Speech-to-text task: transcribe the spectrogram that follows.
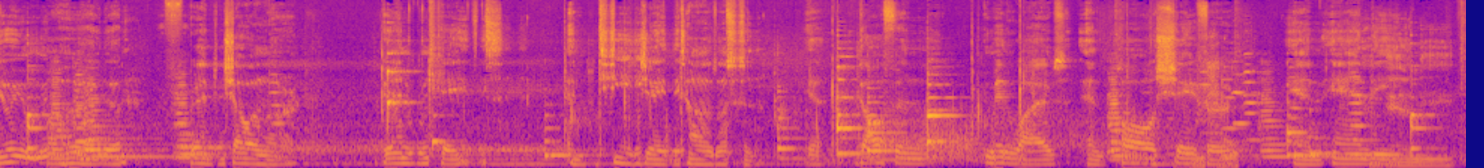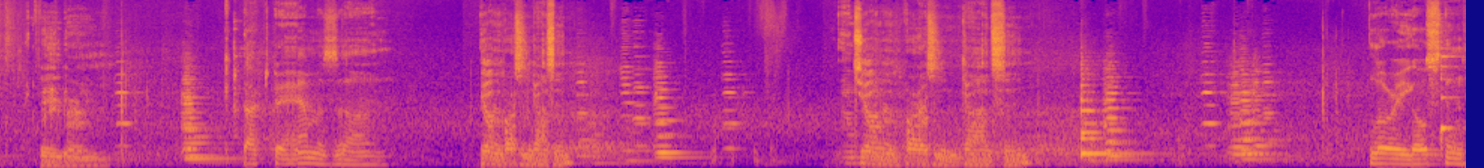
Dewey Mahood, Fred Chalenor, Ben Cates, and T.J. Thompson. Yeah. Dolphin Midwives and Paul Schaefer and Andy Faber, Dr. Amazon. Dylan Parson Johnson, Jonah Parson Johnson, Lori Goldston.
